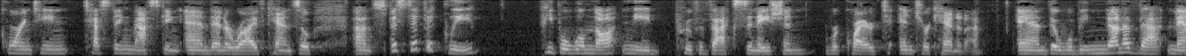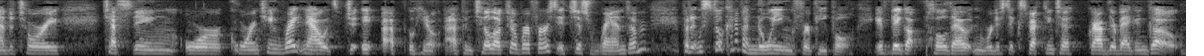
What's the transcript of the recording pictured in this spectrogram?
quarantine, testing, masking, and then ArriveCan. So um, specifically, people will not need proof of vaccination required to enter Canada. And there will be none of that mandatory testing or quarantine. Right now, it's it, up, you know up until October 1st, it's just random. But it was still kind of annoying for people if they got pulled out and were just expecting to grab their bag and go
